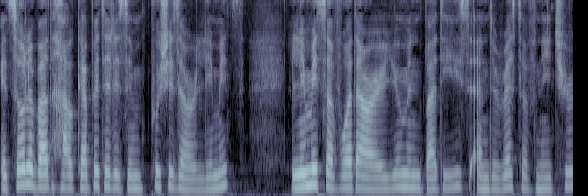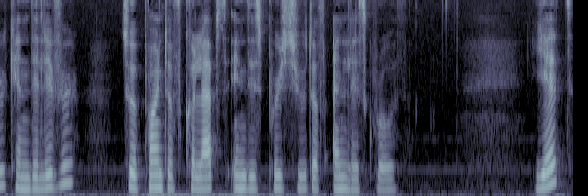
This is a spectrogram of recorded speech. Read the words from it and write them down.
It's all about how capitalism pushes our limits, limits of what our human bodies and the rest of nature can deliver, to a point of collapse in this pursuit of endless growth. Yet,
